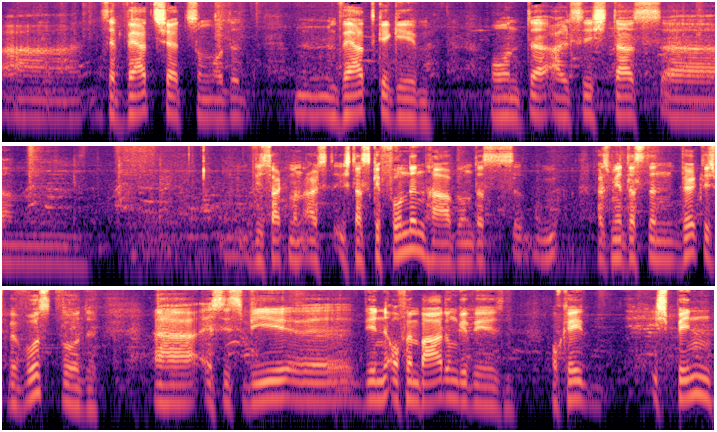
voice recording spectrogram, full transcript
äh, diese Wertschätzung oder einen Wert gegeben. Und als ich das, ähm, wie sagt man, als ich das gefunden habe und das, als mir das dann wirklich bewusst wurde, äh, es ist wie, äh, wie eine Offenbarung gewesen. Okay, ich bin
